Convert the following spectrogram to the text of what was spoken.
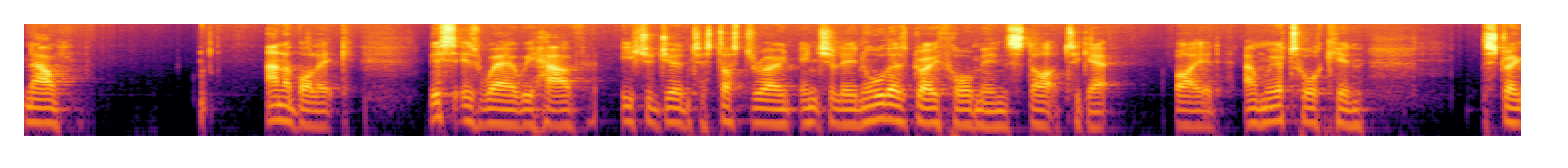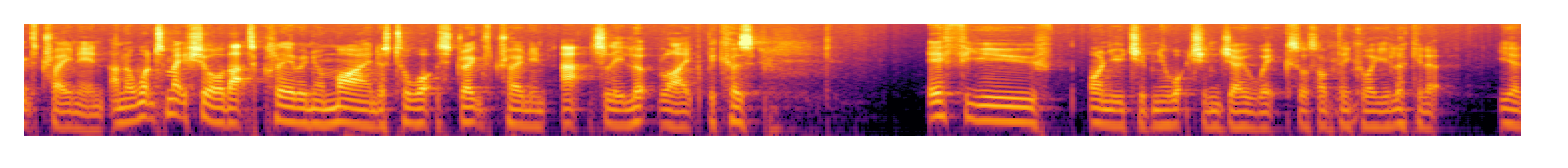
Now, anabolic, this is where we have estrogen, testosterone, insulin, all those growth hormones start to get fired. And we're talking strength training. And I want to make sure that's clear in your mind as to what strength training actually looked like. Because if you on YouTube and you're watching Joe Wicks or something, or you're looking at your,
